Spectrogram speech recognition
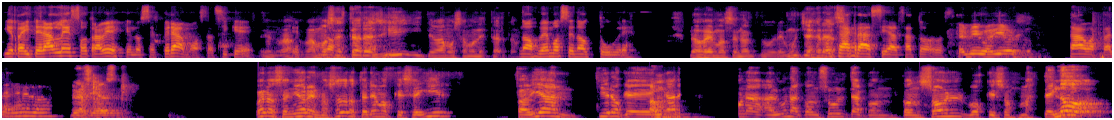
y reiterarles otra vez que los esperamos. Así que Eh, va- Vamos a estar allí y te vamos a molestar también. nos vemos en octubre. Nos vemos en octubre. Muchas gracias. Muchas gracias a todos. Hasta luego, adiós. Chao, hasta luego. Gracias. Bueno, señores, nosotros tenemos que seguir. Fabián, quiero que encargues una- alguna consulta con, con Sol, vos que sos más técnico. No,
